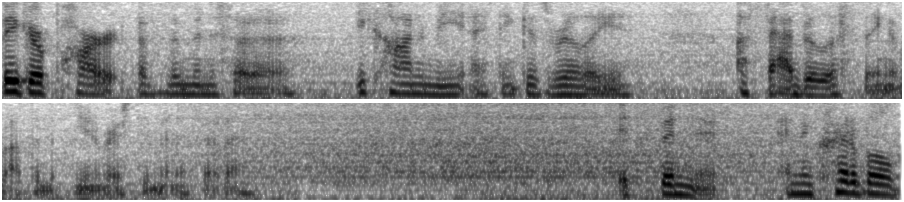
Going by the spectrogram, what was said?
bigger part of the Minnesota economy, I think is really a fabulous thing about the University of Minnesota. It's been an incredible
